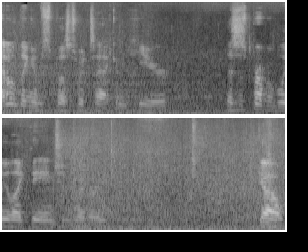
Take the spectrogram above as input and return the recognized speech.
I don't think I'm supposed to attack him here. This is probably like the ancient wyvern. Go.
